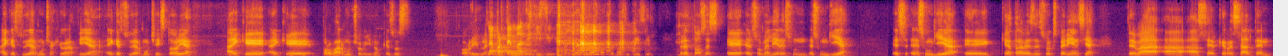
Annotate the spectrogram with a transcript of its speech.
hay que estudiar mucha geografía, hay que estudiar mucha historia, hay que, hay que probar mucho vino, que eso es horrible. La parte más difícil. es la parte más difícil. Pero entonces, eh, el sommelier es un, es un guía, es, es un guía eh, que a través de su experiencia te va a, hacer que resalten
